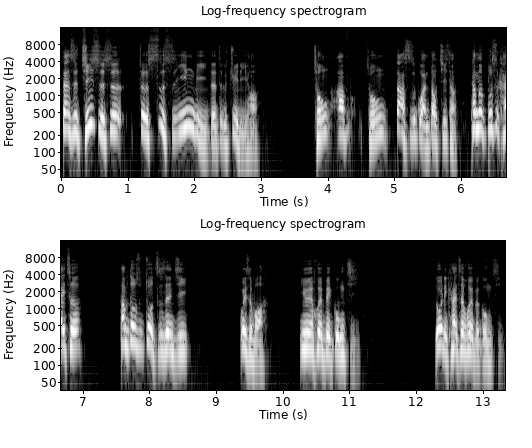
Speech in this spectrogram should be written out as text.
但是即使是这个四十英里的这个距离，哈。从阿从大使馆到机场，他们不是开车，他们都是坐直升机。为什么？因为会被攻击。如果你开车会被攻击，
